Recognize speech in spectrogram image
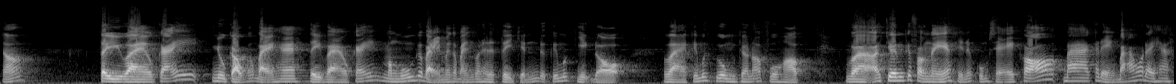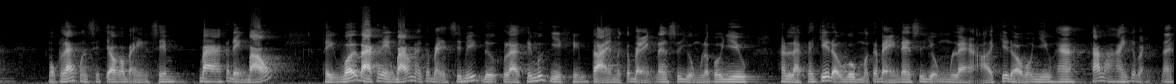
Đó. Tùy vào cái nhu cầu các bạn ha, tùy vào cái mong muốn các bạn mà các bạn có thể tùy chỉnh được cái mức nhiệt độ và cái mức gung cho nó phù hợp. Và ở trên cái phần này thì nó cũng sẽ có ba cái đèn báo ở đây ha. Một lát mình sẽ cho các bạn xem ba cái đèn báo. Thì với ba cái đèn báo này các bạn sẽ biết được là cái mức nhiệt hiện tại mà các bạn đang sử dụng là bao nhiêu, hay là cái chế độ gung mà các bạn đang sử dụng là ở chế độ bao nhiêu ha. Khá là hay các bạn. Đây.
